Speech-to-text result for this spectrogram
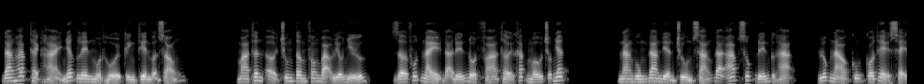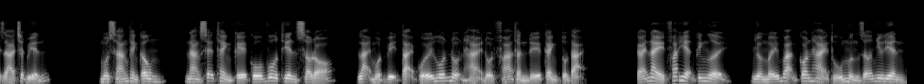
đang hắc thạch hải nhấc lên một hồi kinh thiên vận sóng. Mà thân ở trung tâm phong bạo liễu nhứ giờ phút này đã đến đột phá thời khắc mấu chốt nhất. Nàng vùng đan điền chùm sáng đã áp xúc đến cực hạn, lúc nào cũng có thể xảy ra chất biến. Một sáng thành công, nàng sẽ thành kế cố vô thiên sau đó, lại một vị tại cuối hỗn độn hải đột phá thần đế cảnh tồn tại. Cái này phát hiện kinh người, nhường mấy vạn con hải thú mừng rỡ như điên,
